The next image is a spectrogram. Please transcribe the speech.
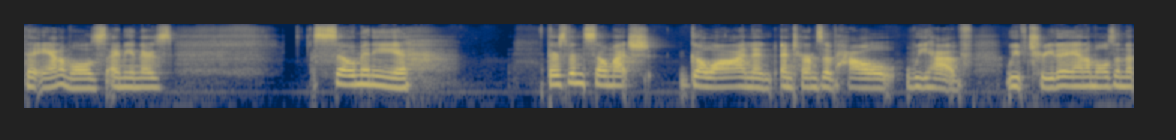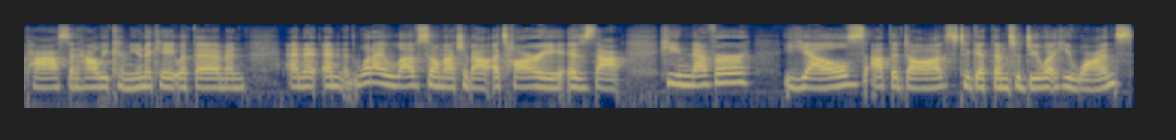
the animals I mean there's so many there's been so much go on in, in terms of how we have we've treated animals in the past and how we communicate with them and and it, and what I love so much about Atari is that he never yells at the dogs to get them to do what he wants.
